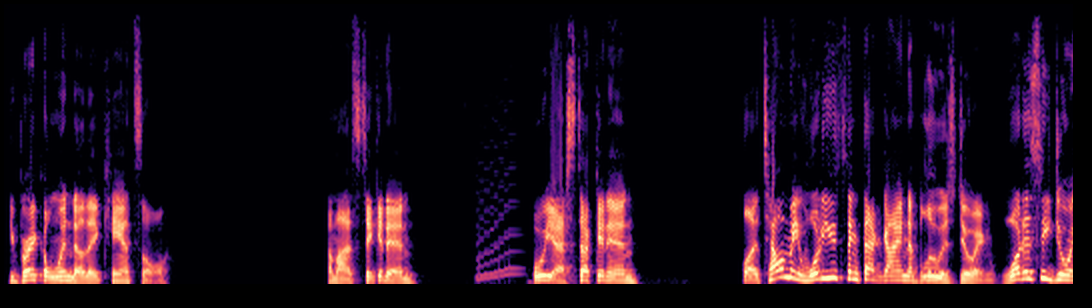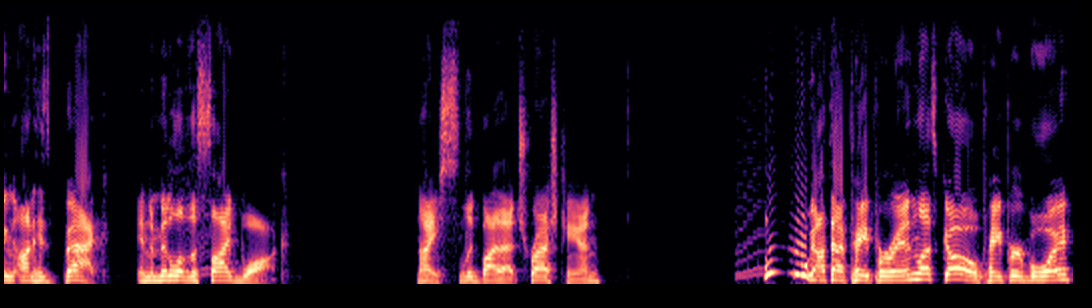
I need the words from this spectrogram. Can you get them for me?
If you break a window, they cancel. Come on, stick it in. Oh yeah, stuck it in. Well, tell me, what do you think that guy in the blue is doing? What is he doing on his back in the middle of the sidewalk? Nice, slid by that trash can. Woo, got that paper in. Let's go, paper boy.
